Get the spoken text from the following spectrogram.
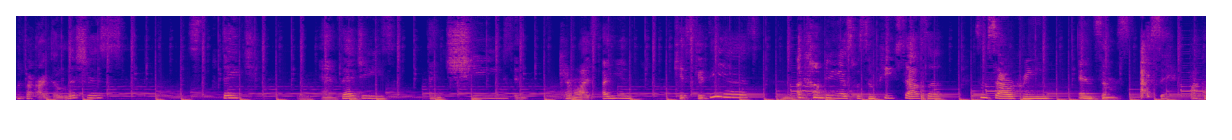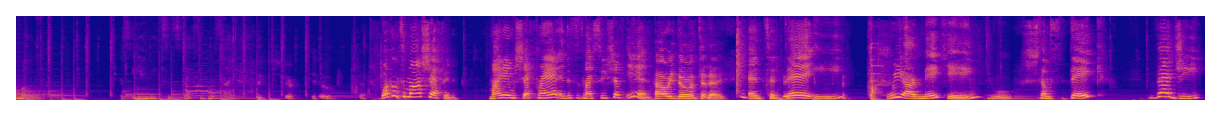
Look at our delicious steak and veggies and cheese and caramelized onion quesadillas. Accompanying us with some peach salsa, some sour cream, and some spicy guacamole. Because Ian needs some spice in his life. Sure do. Welcome to Ma Chef'n. My name is Chef Fran, and this is my sous chef Ian. How are we doing today? And today, we are making Ooh, some steak, veggie,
